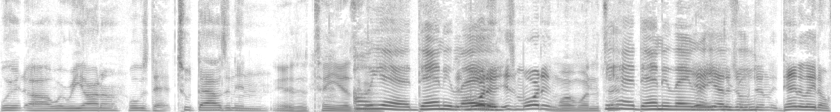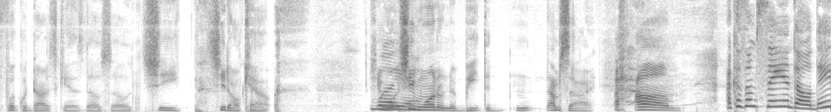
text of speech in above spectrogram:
with uh, with Rihanna. What was that? Two thousand and Yeah, it ten years ago. oh yeah, Dani it's more than it's more than One, one He had Dani Leigh yeah. with He had a Easy. joint with Dani, Dani Leigh don't fuck with dark skins though, so she she don't count. she Well, want, she yeah. want him to beat the. I'm sorry. Um. Because I'm saying though, they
